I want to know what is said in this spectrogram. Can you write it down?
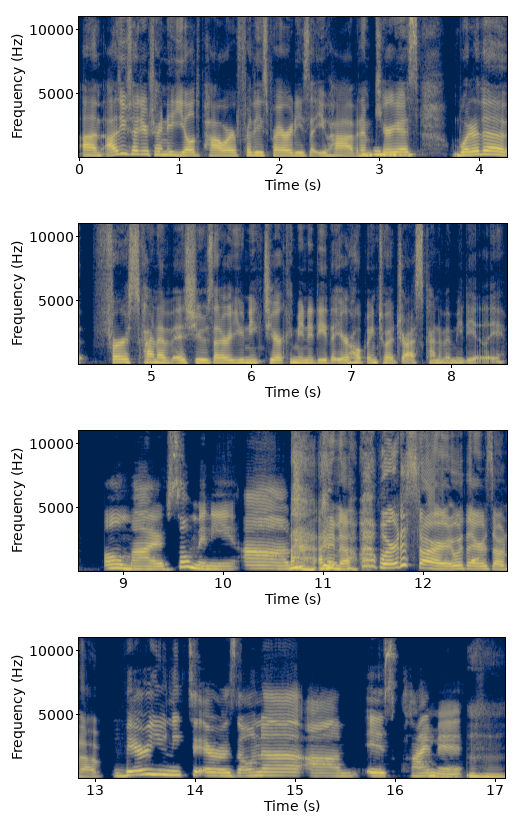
Um, as you said, you're trying to yield power for these priorities that you have, and I'm mm-hmm. curious, what are the first kind of issues that are unique to your community that you're hoping to address kind of immediately? Oh my, so many. Um, I know. Where to start with Arizona? Very unique to Arizona um, is climate. Mm-hmm.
